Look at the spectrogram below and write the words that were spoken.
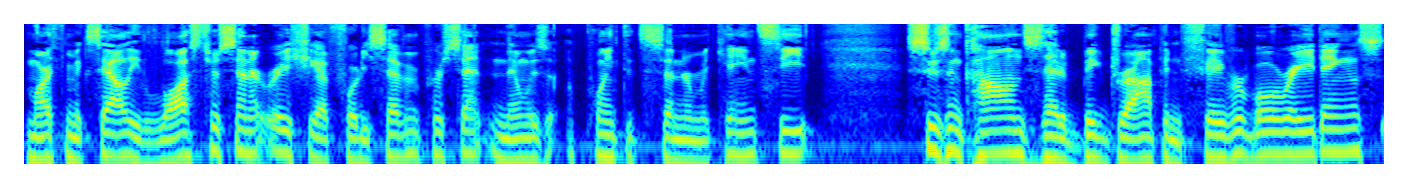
Martha McSally lost her Senate race. She got 47% and then was appointed to Senator McCain's seat. Susan Collins has had a big drop in favorable ratings,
